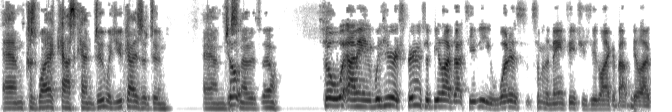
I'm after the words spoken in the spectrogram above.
Because um, Wirecast can't do what you guys are doing um, just so, now as well. So, I mean, with your experience with BeLive.tv, what is some of the main features you like about BeLive.tv?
